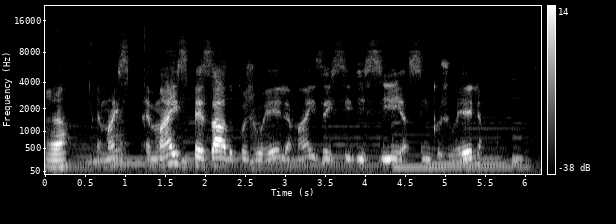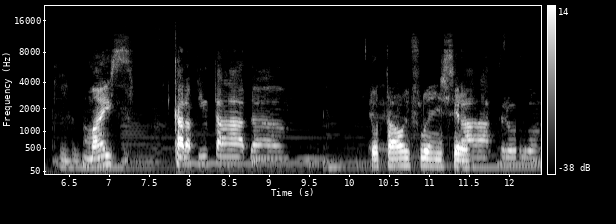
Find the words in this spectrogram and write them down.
É. É mais, é mais pesado que o joelho, é mais ACDC, assim, com o joelho. Uhum. Mais cara pintada, Total influência. Teatro,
